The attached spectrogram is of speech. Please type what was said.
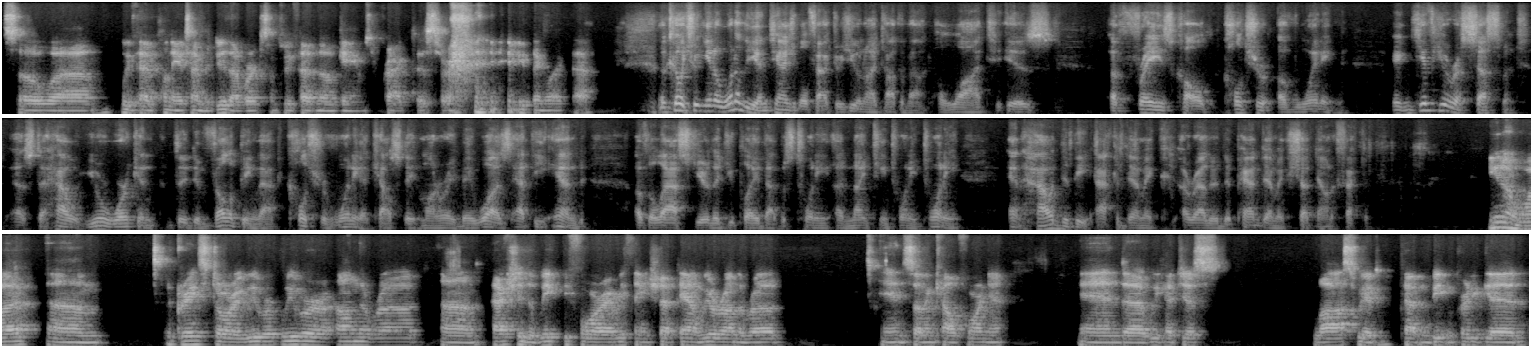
so uh, we've had plenty of time to do that work since we've had no games practice or anything like that. Coach, you know, one of the intangible factors you and I talk about a lot is a phrase called culture of winning. And give your assessment as to how your work in the developing that culture of winning at Cal State Monterey Bay was at the end of the last year that you played, that was 2019, 2020. And how did the academic, or rather the pandemic shutdown affect it? You know what? Um, a great story. We were we were on the road. Um, actually, the week before everything shut down, we were on the road in Southern California, and uh, we had just lost. We had gotten beaten pretty good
